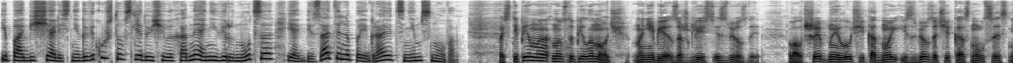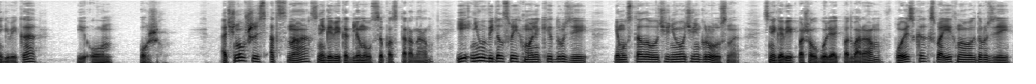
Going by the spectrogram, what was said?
и пообещали Снеговику, что в следующие выходные они вернутся и обязательно поиграют с ним снова. Постепенно наступила ночь, на небе зажглись звезды. Волшебный лучик одной из звездочек коснулся Снеговика, и он ожил. Очнувшись от сна, Снеговик оглянулся по сторонам и не увидел своих маленьких друзей. Ему стало очень и очень грустно. Снеговик пошел гулять по дворам в поисках своих новых друзей.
